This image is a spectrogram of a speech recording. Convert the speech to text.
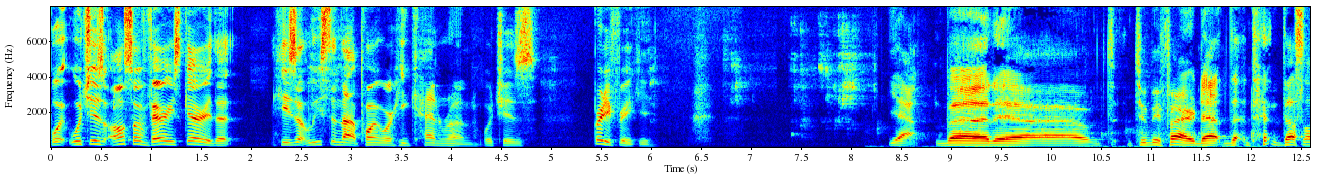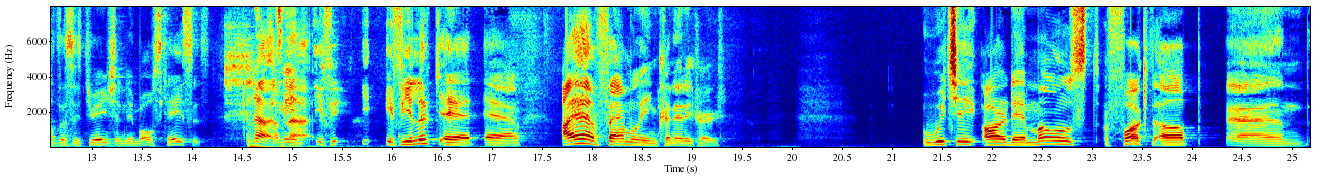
Wh- Which is also very scary that he's at least in that point where he can run, which is pretty freaky. Yeah, but uh, t- to be fair, that, that that's not the situation in most cases. No, I it's mean, not. if you if you look at, uh, I have family in Connecticut, which are the most fucked up and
